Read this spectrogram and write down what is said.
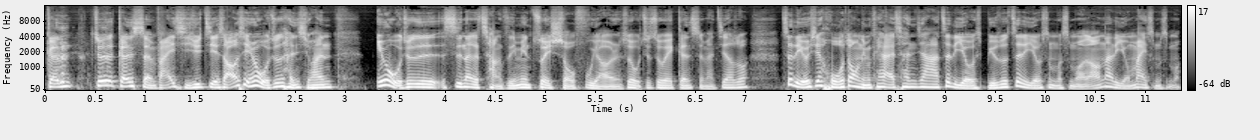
跟 就是跟沈凡一起去介绍，而且因为我就是很喜欢。因为我就是是那个场子里面最熟富瑶的人，所以我就是会跟沈凡介绍说，这里有一些活动，你们可以来参加。这里有，比如说这里有什么什么，然后那里有卖什么什么，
